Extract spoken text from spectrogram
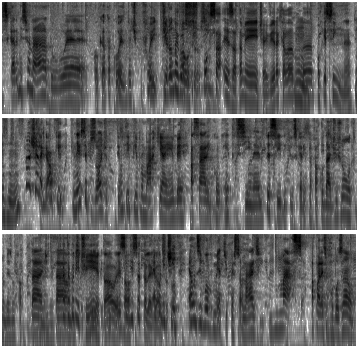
esse cara é mencionado, ou é qualquer outra coisa. Então, tipo, foi. Tirou um do negócio bolso. assim. forçar. Exatamente. Aí vira aquela. Hum. ah, porque sim, né? Uhum. Eu achei legal que nesse episódio tem um tempinho pro Mark e a Amber passarem com, entre si, né? Eles decidem que eles querem ir pra faculdade junto, na mesma faculdade e tal. Até sei o bonitinho e tal. tal, Esse início é até É legal. bonitinho. É um desenvolvimento de personagem massa. Aparece o robozão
